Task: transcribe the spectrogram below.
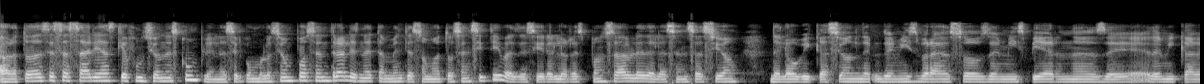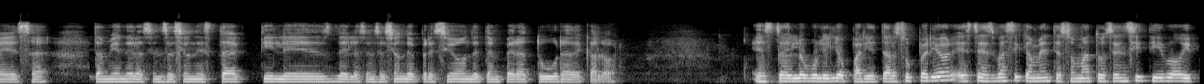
Ahora, todas esas áreas, ¿qué funciones cumplen? La circunvalación postcentral es netamente somatosensitiva, es decir, es responsable de la sensación, de la ubicación de, mis brazos, de mis piernas, de, mi cabeza, también de las sensaciones táctiles, de la sensación de presión, de temperatura, de calor. Está el lobulillo parietal superior. Este es básicamente somatosensitivo y,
